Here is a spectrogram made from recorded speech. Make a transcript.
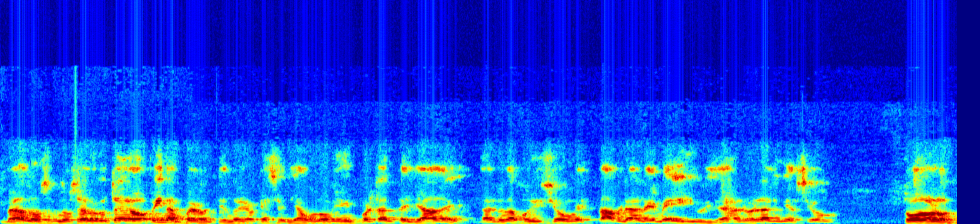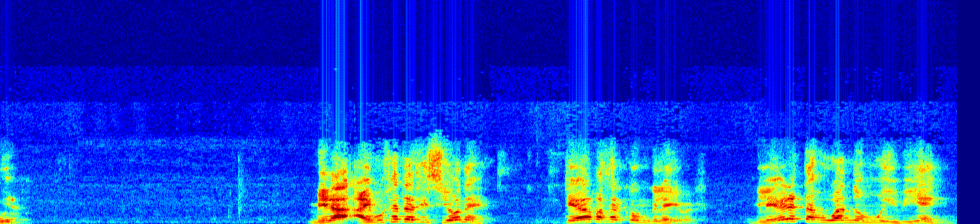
no, sé lo que ustedes opinan, pero entiendo yo que sería uno bien importante ya de darle una posición estable al medio y dejarlo en la alineación todos los días. Mira, hay muchas decisiones. ¿Qué va a pasar con Gleyber? Gleyber está jugando muy bien.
